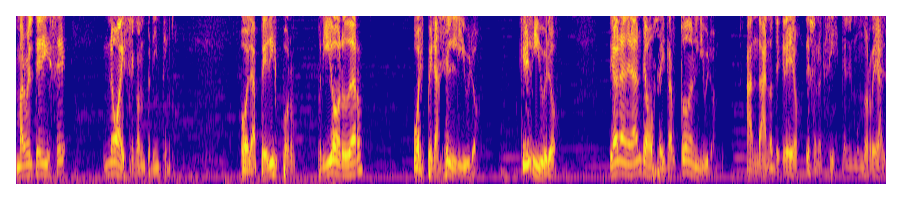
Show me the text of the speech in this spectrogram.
Marvel te dice, no hay second printing. O la pedís por pre-order o esperás el libro. ¿Qué libro? De ahora en adelante vamos a editar todo en libro. Anda, no te creo, eso no existe en el mundo real.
